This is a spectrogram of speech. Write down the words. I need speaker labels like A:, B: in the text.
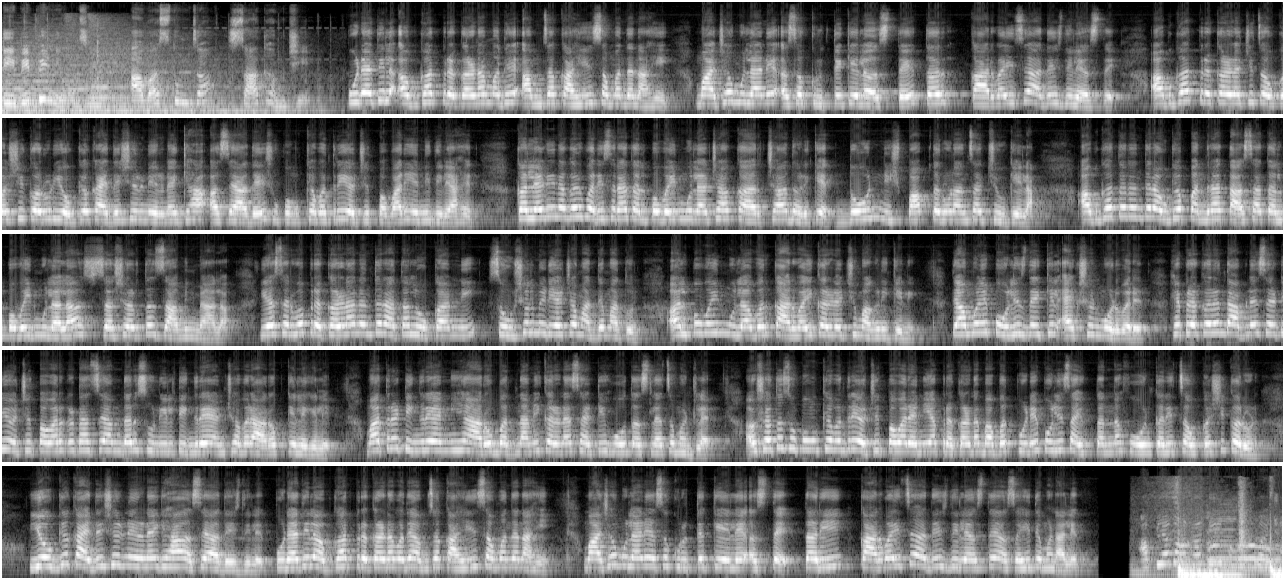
A: TBP news. आवाज तुमचा साथ आमची. पुण्यातील अपघात प्रकरणामध्ये आमचा काही संबंध नाही. माझ्या मुलाने असं कृत्य केलं असते तर कारवाईचे आदेश दिले असते. अपघात प्रकरणाची चौकशी करून योग्य कायदेशीर निर्णय घ्या असे आदेश उपमुख्यमंत्री अजित पवार यांनी दिले आहेत. कल्याणी नगर परिसरात अल्पवयीन मुलाच्या कारच्या धडकेत दोन निष्पाप तरुणांचा जीव गेला. अपघातानंतर अवघ्या पंधरा तासात अल्पवयीन मुलाला सशर्त जामीन मिळाला. या सर्व प्रकरणानंतर आता लोकांनी सोशल मीडियाच्या माध्यमातून अल्पवयीन मुलावर कारवाई करण्याची मागणी केली. त्यामुळे पोलीस देखील ॲक्शन मोडवर आहेत. हे प्रकरण दाबण्यासाठी अजित पवार गटाचे आमदार सुनील टिंगरे यांच्यावर आरोप केले गेले. मात्र टिंगरे यांनी हे आरोप बदनामी करण्यासाठी होत असल्याचं म्हटलंय. अशातच उपमुख्यमंत्री अजित पवार यांनी या प्रकरणाबाबत पुणे पोलीस आयुक्तांना फोन करीत चौकशी करून योग्य कायदेशीर निर्णय घ्या असे आदेश दिलेत. पुण्यातील अपघात प्रकरणामध्ये आमचा काहीही संबंध नाही. माझ्या मुलाने असं कृत्य केले असते तरी कारवाईचे आदेश दिले असते असंही ते म्हणालेत.
B: आपल्या भागातील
